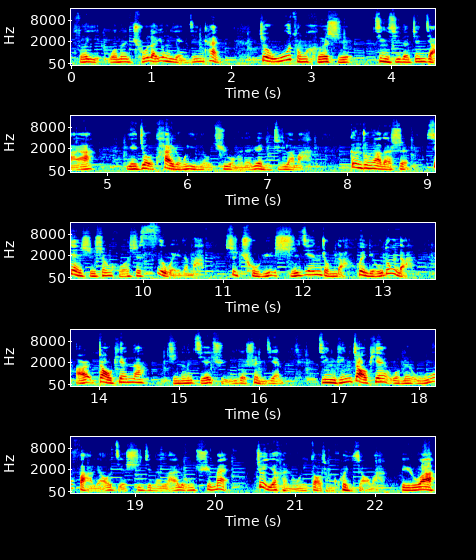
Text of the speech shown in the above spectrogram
所以，我们除了用眼睛看，就无从核实信息的真假呀，也就太容易扭曲我们的认知了嘛。更重要的是，现实生活是四维的嘛，是处于时间中的，会流动的，而照片呢？只能截取一个瞬间，仅凭照片，我们无法了解事件的来龙去脉，这也很容易造成混淆嘛。比如啊，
